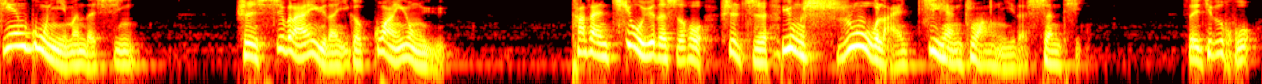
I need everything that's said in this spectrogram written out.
坚固你们的心，是希伯来语的一个惯用语。它在旧约的时候是指用食物来健壮你的身体。所以基督徒，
